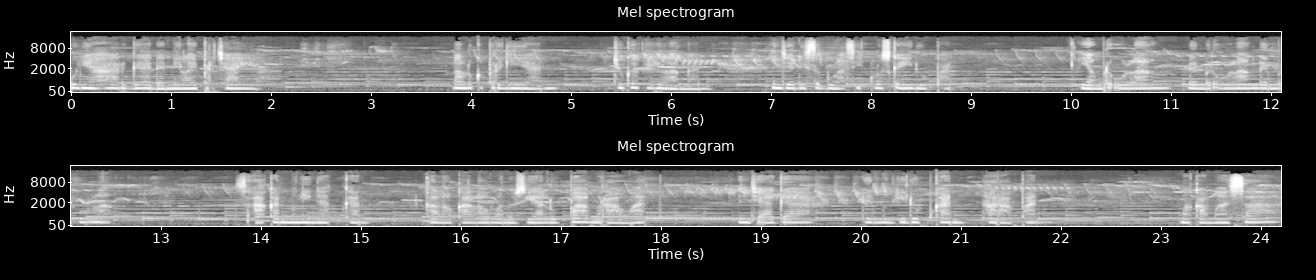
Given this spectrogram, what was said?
punya harga dan nilai percaya. Lalu kepergian, juga kehilangan, menjadi sebuah siklus kehidupan yang berulang dan berulang dan berulang. Seakan mengingatkan kalau-kalau manusia lupa merawat menjaga, dan menghidupkan harapan, maka masa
